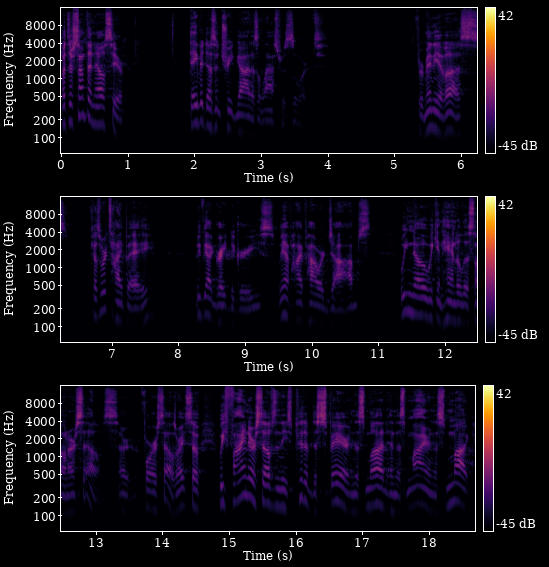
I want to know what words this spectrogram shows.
But there's something else here. David doesn't treat God as a last resort. For many of us, because we're type A, We've got great degrees. We have high powered jobs. We know we can handle this on ourselves, or for ourselves, right? So we find ourselves in these pit of despair, in this mud, and this mire, and this muck,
